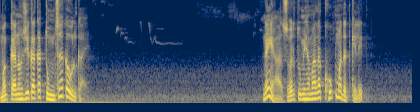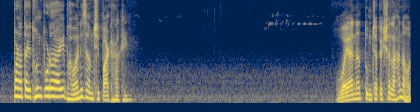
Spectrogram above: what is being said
मग कान्होजी काका तुमचा कौल काय? नाही आजवर तुम्ही आम्हाला खूप मदत केली पण आता इथून पुढं आई भवानीच आमची पाठ राखेन. वयानं तुमच्यापेक्षा लहान आहोत.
